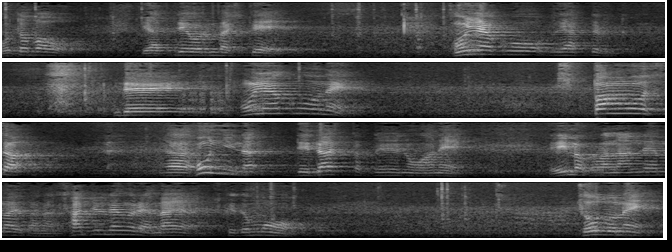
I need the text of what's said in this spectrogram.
言葉をやっておりまして翻訳をやってると。で翻訳をね出版をした本になで出したというのがね今から何年前かな30年ぐらい前なんですけどもちょうどね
